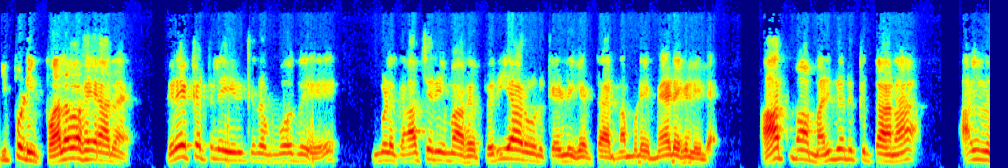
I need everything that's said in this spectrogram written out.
இப்படி பல வகையான கிரேக்கத்திலே இருக்கிற போது உங்களுக்கு ஆச்சரியமாக பெரியார் ஒரு கேள்வி கேட்டார் நம்முடைய மேடைகளில. ஆத்மா மனிதனுக்குத்தானா அல்லது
